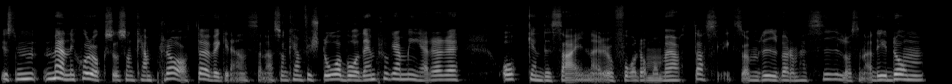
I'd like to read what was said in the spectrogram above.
Just människor också som kan prata över gränserna, som kan förstå både en programmerare och en designer och få dem att mötas, liksom, riva de här silosarna. Det är de,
